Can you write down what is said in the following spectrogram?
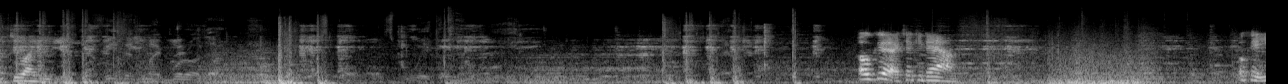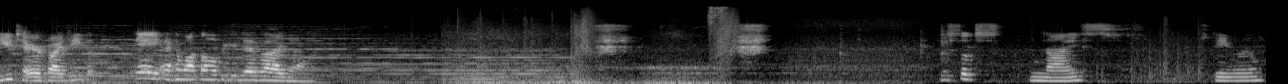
Than me. Oh good, I took you down. Okay, you terrified me, but hey, I can walk all over your dead body now. This looks nice. Steam room.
